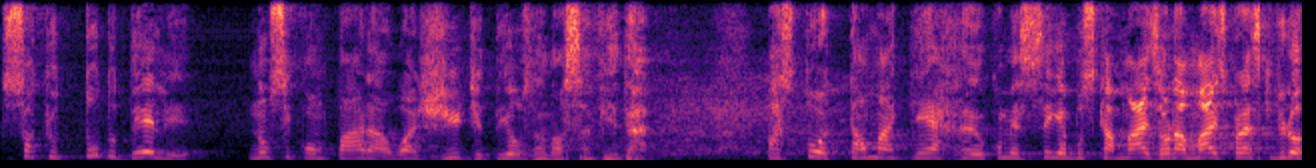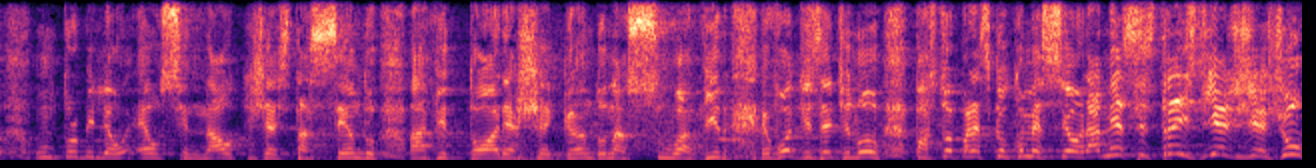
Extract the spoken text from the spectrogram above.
Só que o tudo dele não se compara ao agir de Deus na nossa vida. Pastor, está uma guerra. Eu comecei a buscar mais, a orar mais. Parece que virou um turbilhão. É o sinal que já está sendo a vitória chegando na sua vida. Eu vou dizer de novo, Pastor. Parece que eu comecei a orar nesses três dias de jejum.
